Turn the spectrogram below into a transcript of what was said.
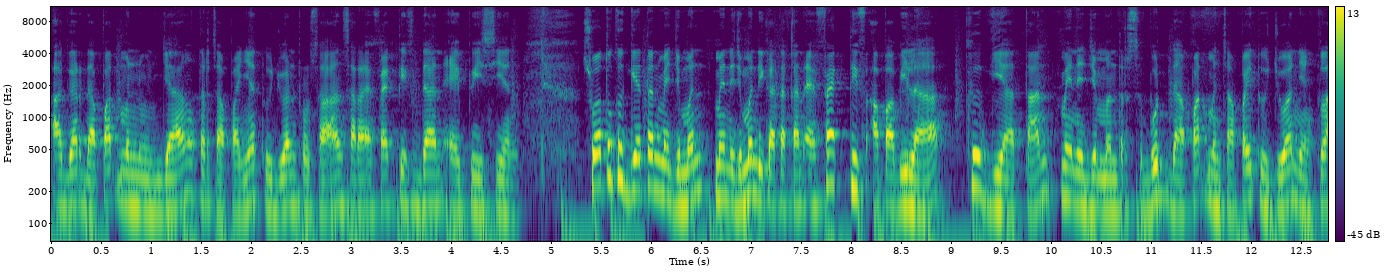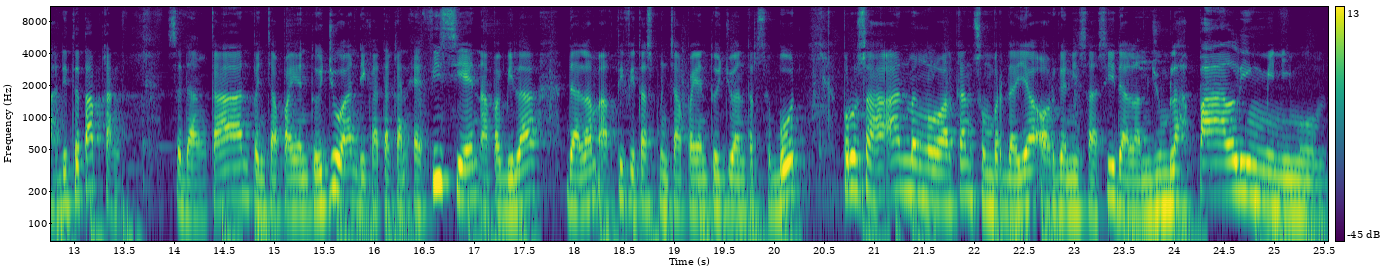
agar dapat menunjang tercapai tercapainya tujuan perusahaan secara efektif dan efisien. Suatu kegiatan manajemen manajemen dikatakan efektif apabila kegiatan manajemen tersebut dapat mencapai tujuan yang telah ditetapkan. Sedangkan pencapaian tujuan dikatakan efisien apabila dalam aktivitas pencapaian tujuan tersebut perusahaan mengeluarkan sumber daya organisasi dalam jumlah paling minimum.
